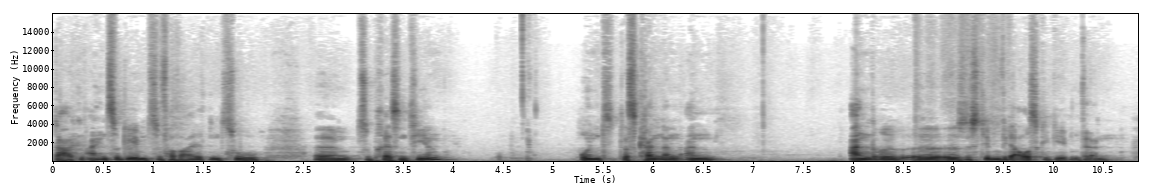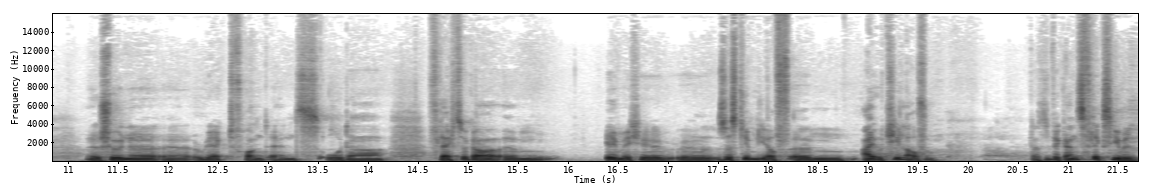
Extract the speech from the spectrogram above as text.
Daten einzugeben, zu verwalten, zu, ähm, zu präsentieren. Und das kann dann an andere äh, Systeme wieder ausgegeben werden. Äh, schöne äh, React-Frontends oder vielleicht sogar ähm, irgendwelche äh, Systeme, die auf ähm, IoT laufen. Da sind wir ganz flexibel.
